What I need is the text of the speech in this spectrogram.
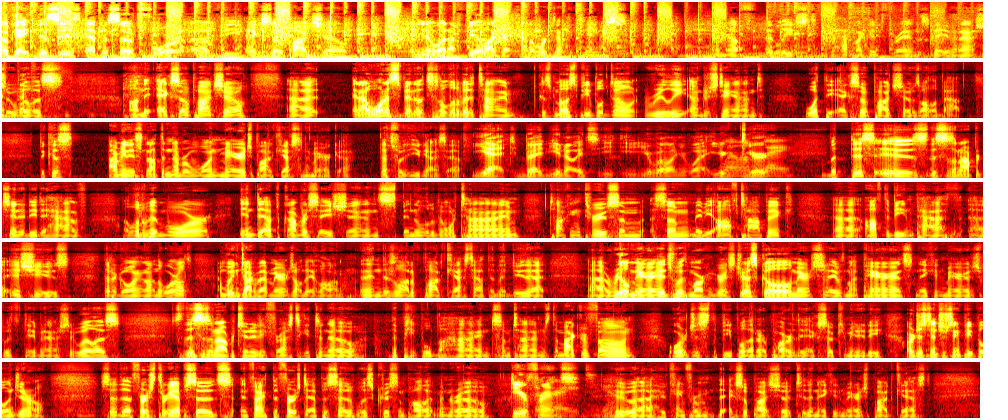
Okay, this is episode four of the Exo Pod Show. And you know what? I feel like I've kind of worked out the kinks enough, at least, to have my good friends Dave and Ashley Willis on the Exo Pod Show. Uh, and I want to spend just a little bit of time because most people don't really understand what the Exo Pod Show is all about. Because, I mean, it's not the number one marriage podcast in America. That's what you guys have. yet, but you know, it's you're well on your way. You're well on the you're way. But this is this is an opportunity to have a little bit more in-depth conversations spend a little bit more time talking through some some maybe off-topic uh, off the beaten path uh, issues that are going on in the world. And we can talk about marriage all day long. And there's a lot of podcasts out there that do that. Uh, real marriage with mark and grace driscoll marriage today with my parents naked marriage with dave and ashley willis. So this is an opportunity for us to get to know the people behind sometimes the microphone or just the people that are part of the EXO community or just interesting people in general. So the first three episodes, in fact, the first episode was Chris and Paulette Monroe, dear So friends. great, yeah. who uh, who came from the ExoPod show to the Naked Marriage podcast,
